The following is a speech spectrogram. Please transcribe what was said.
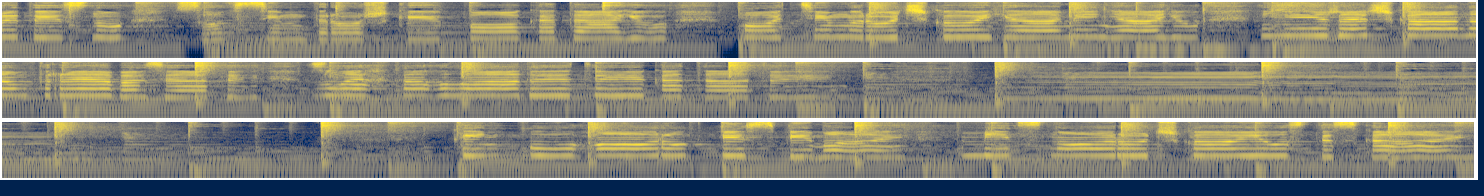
зовсім трошки покатаю, потім ручку я міняю. Їжачка нам треба взяти, злегка гладити, катати. Кинь угору і спіймай, міцно ручкою стискай.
